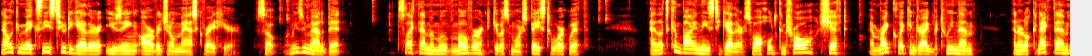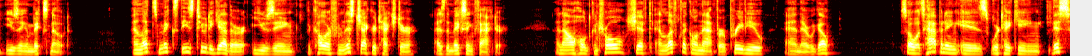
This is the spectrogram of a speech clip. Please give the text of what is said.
Now we can mix these two together using our original mask right here. So let me zoom out a bit, select them and move them over to give us more space to work with. And let's combine these together. So I'll hold Control, Shift, and right click and drag between them, and it'll connect them using a mix node. And let's mix these two together using the color from this checker texture as the mixing factor. And now I'll hold Control, Shift, and left click on that for a preview, and there we go. So what's happening is we're taking this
